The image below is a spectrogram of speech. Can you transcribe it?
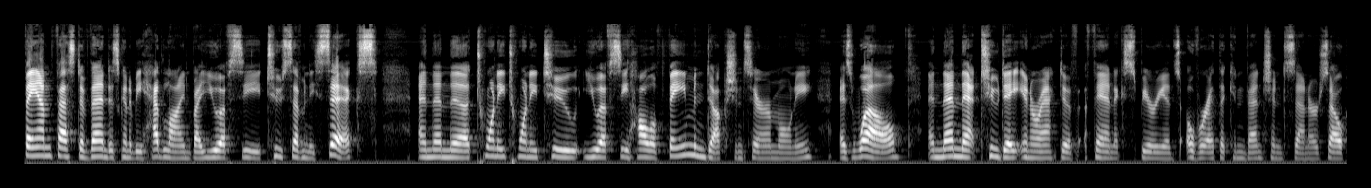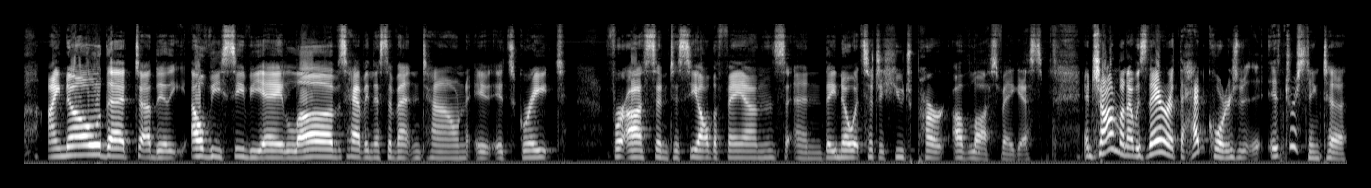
Fan Fest event is going to be headlined by UFC 276 and then the 2022 UFC Hall of Fame induction ceremony as well, and then that two day interactive fan experience over at the convention center. So I know that uh, the LVCVA loves having this event in town. It, it's great for us and to see all the fans and they know it's such a huge part of Las Vegas. And Sean, when I was there at the headquarters, it was interesting to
